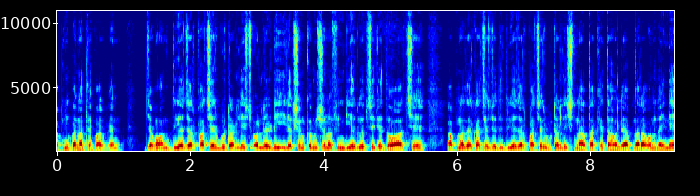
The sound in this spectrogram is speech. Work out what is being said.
আপনি বানাতে পারবেন। যেমন দুই হাজার পাঁচের voter list already election commission of ইন্ডিয়ার ওয়েবসাইটে দেওয়া আছে। আপনাদের কাছে যদি দুই হাজার পাঁচের ভোটার লিস্ট না থাকে, তাহলে আপনারা অনলাইনে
